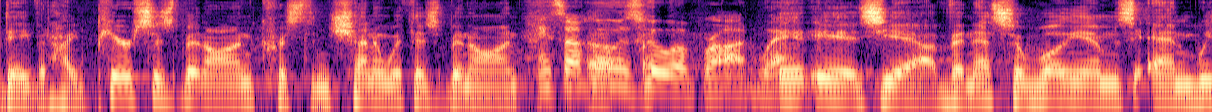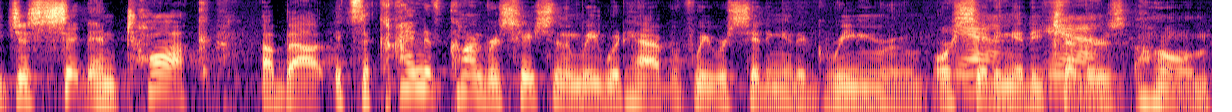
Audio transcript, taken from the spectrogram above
David Hyde Pierce has been on. Kristin Chenoweth has been on. It's a who's who of Broadway. It is, yeah. Vanessa Williams, and we just sit and talk about. It's the kind of conversation that we would have if we were sitting in a green room or Yeah, sitting at each yeah. other's home.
